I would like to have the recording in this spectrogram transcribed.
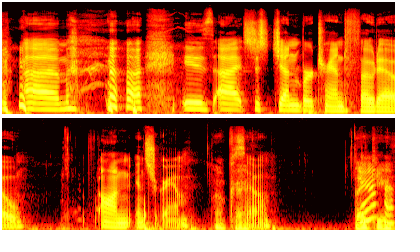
um, is uh, it's just Jen Bertrand photo on Instagram. Okay. So Thank yeah. you.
